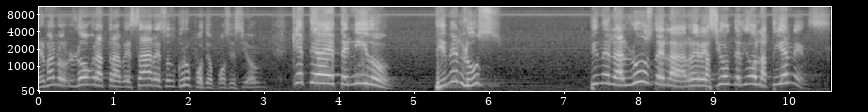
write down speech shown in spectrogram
hermano, logra atravesar esos grupos de oposición. ¿Qué te ha detenido? ¿Tienes luz? ¿Tienes la luz de la revelación de Dios? ¿La tienes?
